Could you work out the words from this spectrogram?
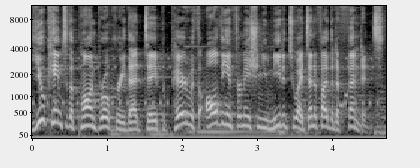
You came to the pawnbrokery that day prepared with all the information you needed to identify the defendant.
